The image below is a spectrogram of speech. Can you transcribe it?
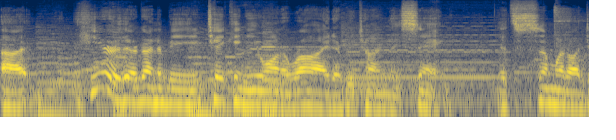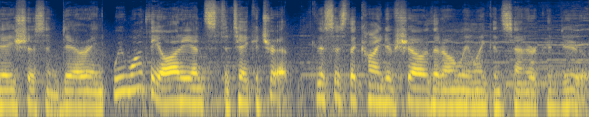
uh, here they're going to be taking you on a ride every time they sing it's somewhat audacious and daring. We want the audience to take a trip. This is the kind of show that only Lincoln Center could do.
